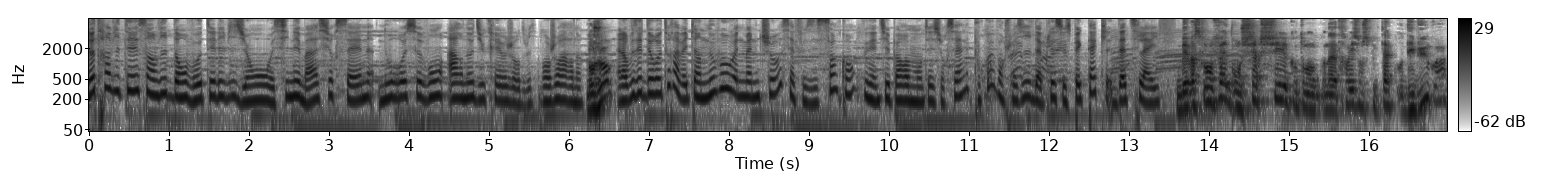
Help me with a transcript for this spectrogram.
Notre invité s'invite dans vos télévisions, au cinéma, sur scène. Nous recevons Arnaud Ducré aujourd'hui. Bonjour Arnaud. Bonjour. Alors vous êtes de retour avec un nouveau one-man show. Ça faisait 5 ans que vous n'étiez pas remonté sur scène. Pourquoi avoir choisi d'appeler ce spectacle That's Life? Mais parce qu'en fait, on cherchait, quand on, on a travaillé sur le spectacle au début, quoi,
